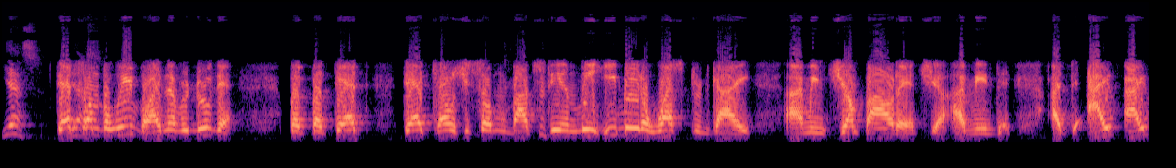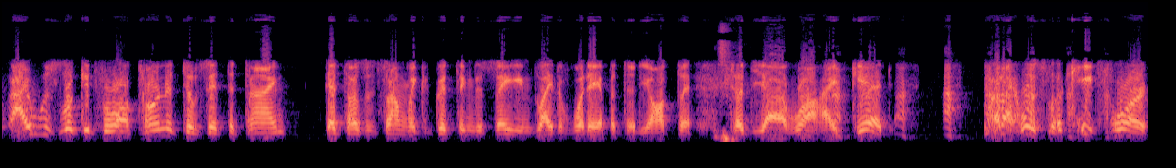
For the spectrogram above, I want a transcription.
Yes, That's yes. unbelievable. I never knew that. But but that that tells you something about Stan Lee. He made a Western guy. I mean, jump out at you. I mean, I I I, was looking for alternatives at the time. That doesn't sound like a good thing to say in light of what happened to the to the uh, Rawhide Kid. But I was looking for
